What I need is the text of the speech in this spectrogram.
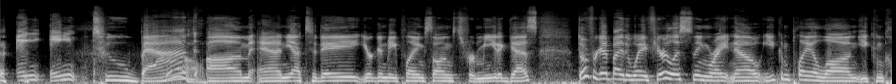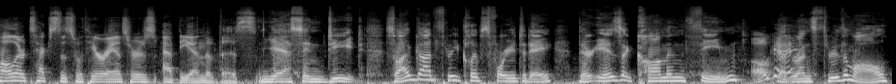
ain't ain't too bad. No. Um, and yeah, today you're gonna be playing songs for me to guess. Don't forget, by the way, if you're listening right now, you can play along. You can call or text us with your answers at the end of this. yes, indeed. So I've got three clips for you today. There is a common theme Okay. that runs through them all.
